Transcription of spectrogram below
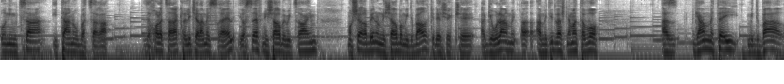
הוא נמצא איתנו בצרה. זה יכול להיות צרה כללית של עם ישראל, יוסף נשאר במצרים, משה רבינו נשאר במדבר, כדי שכשהגאולה האמיתית והשלמה תבוא, אז גם מתי מדבר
